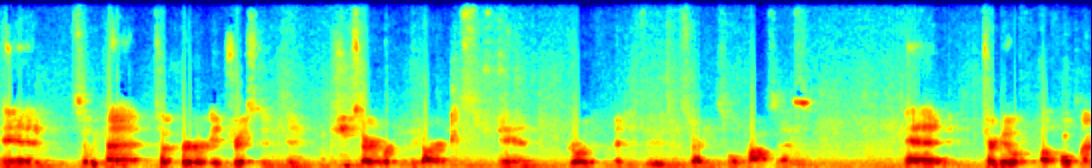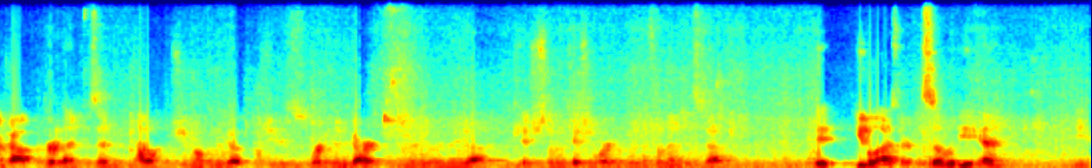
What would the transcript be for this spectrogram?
And so we kind of took her interest, and, and she started working in the gardens and growing the fermented foods and starting this whole process. And it turned into a, a full-time job for her then, because then not only was she milking the goats, but she was working in the gardens and doing the, uh, the kitchen, some of the kitchen work with the fermented stuff. It utilized our facility again. You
